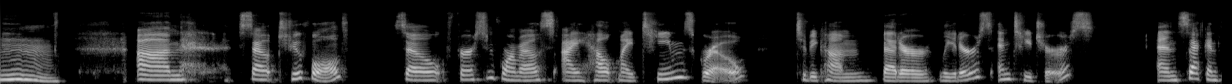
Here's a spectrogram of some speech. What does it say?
Mm. Um, so twofold. So first and foremost, I help my teams grow to become better leaders and teachers. And second,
